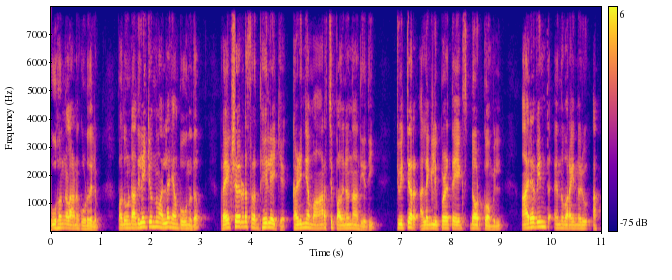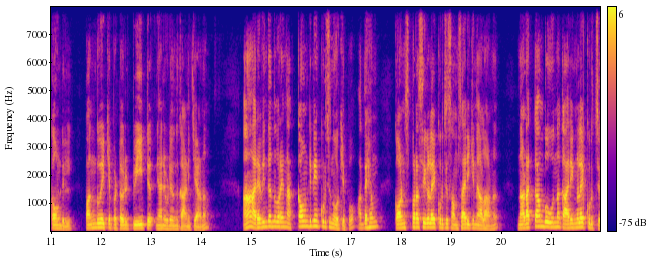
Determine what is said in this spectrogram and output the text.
ഊഹങ്ങളാണ് കൂടുതലും. അപ്പോൾ അതുകൊണ്ട് അതിലേക്കൊന്നും അല്ല ഞാൻ പോകുന്നത്. പ്രേക്ഷകരുടെ ശ്രദ്ധയിലേക്ക് കഴിഞ്ഞ മാർച്ച് പതിനൊന്നാം തീയതി ട്വിറ്റർ അല്ലെങ്കിൽ ഇപ്പോഴത്തെ എക്സ് ഡോട്ട് കോമിൽ അരവിന്ദ് എന്ന് പറയുന്ന ഒരു അക്കൗണ്ടിൽ പങ്കുവയ്ക്കപ്പെട്ട ഒരു ട്വീറ്റ് ഞാൻ ഇവിടെ ഒന്ന് കാണിക്കുകയാണ്. ആ അരവിന്ദ് എന്ന് പറയുന്ന അക്കൗണ്ടിനെ കുറിച്ച് നോക്കിയപ്പോൾ അദ്ദേഹം കോൺസ്പറസികളെ കുറിച്ച് സംസാരിക്കുന്ന ആളാണ്. നടക്കാൻ പോകുന്ന കാര്യങ്ങളെക്കുറിച്ച്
